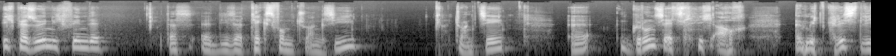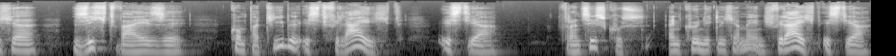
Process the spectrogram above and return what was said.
Ich persönlich finde, dass äh, dieser Text vom Zhuangzi, Zhuangzi äh, grundsätzlich auch äh, mit christlicher Sichtweise kompatibel ist. Vielleicht ist ja Franziskus ein königlicher Mensch. Vielleicht ist ja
